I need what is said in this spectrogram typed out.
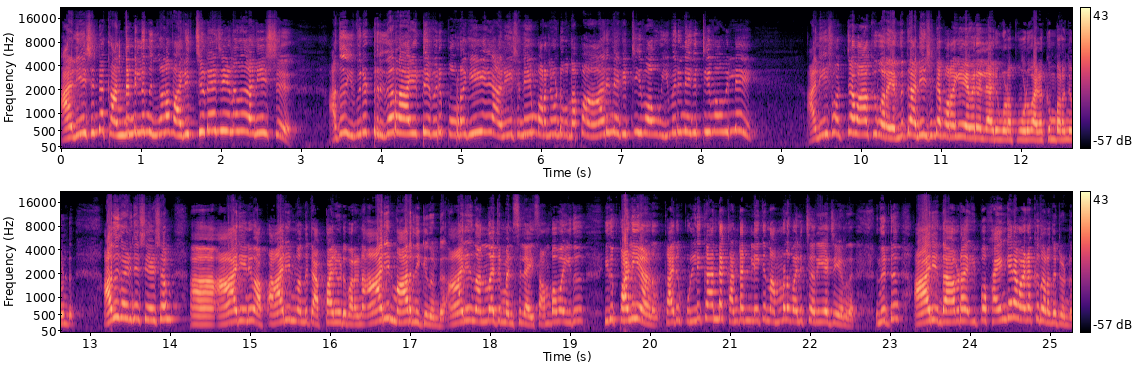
അനീഷിന്റെ കണ്ടന്റിൽ നിങ്ങളെ വലിച്ചിടേ ചെയ്യണത് അനീഷ്. അത് ഇവർ ട്രിഗർ ആയിട്ട് ഇവർ പുറകെ അനീഷിനെയും പറഞ്ഞുകൊണ്ട് പോകുന്നു. അപ്പൊ ആര് നെഗറ്റീവ് ആവും? ഇവർ നെഗറ്റീവ് ആവില്ലേ? അനീഷ് ഒറ്റ വാക്ക് പറയും. എന്നിട്ട് അനീഷിന്റെ പുറകെ ഇവരെല്ലാരും കൂടെ പോണ് വഴക്കും പറഞ്ഞുകൊണ്ട്. അത് കഴിഞ്ഞ ശേഷം ആര്യനും ആര്യൻ വന്നിട്ട് അപ്പാനിയോട് പറയണം. ആര്യൻ മാറി നിൽക്കുന്നുണ്ട്. ആര്യൻ നന്നായിട്ട് മനസ്സിലായി. സംഭവം ഇത് ഇത് പണിയാണ്. കാര്യം പുള്ളിക്കാരന്റെ കണ്ടന്റിലേക്ക് നമ്മൾ വലിച്ചെറിയുക ചെയ്യണത്. എന്നിട്ട് ആര്യൻ അവിടെ ഇപ്പൊ ഭയങ്കര വഴക്ക് നടന്നിട്ടുണ്ട്.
